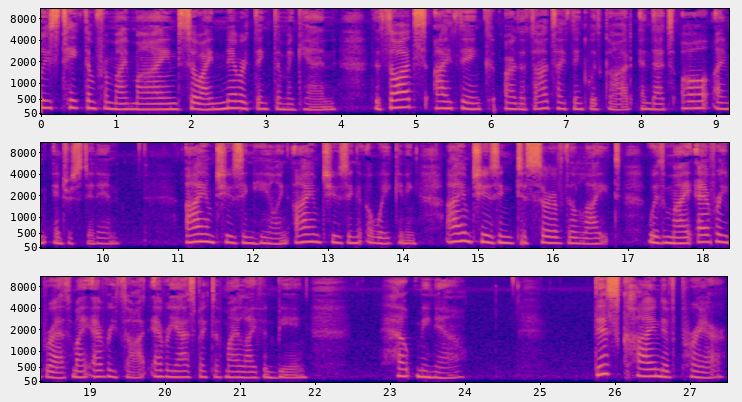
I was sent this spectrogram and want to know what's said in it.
please take them from my mind so I never think them again. The thoughts I think are the thoughts I think with God, and that's all I'm interested in. I am choosing healing. I am choosing awakening. I am choosing to serve the light with my every breath, my every thought, every aspect of my life and being. Help me now. This kind of prayer,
